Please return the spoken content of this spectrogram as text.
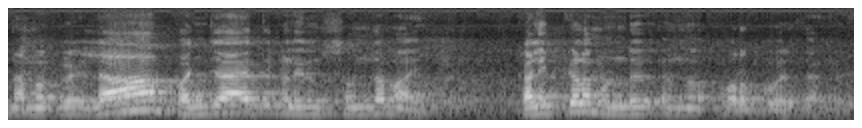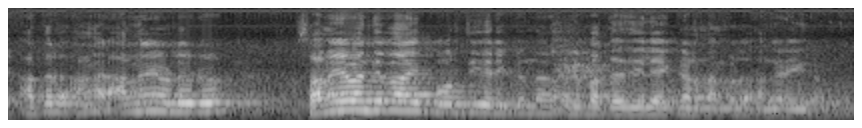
നമുക്ക് എല്ലാ പഞ്ചായത്തുകളിലും സ്വന്തമായി കളിക്കളമുണ്ട് എന്ന് ഉറപ്പുവരുത്താൻ കഴിയും. അത്ര അങ്ങ- അങ്ങനെയുള്ളൊരു സമയബന്ധിതമായി പൂർത്തീകരിക്കുന്ന ഒരു പദ്ധതിയിലേക്കാണ് നമ്മൾ അങ്ങനെയും കാണുന്നത്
